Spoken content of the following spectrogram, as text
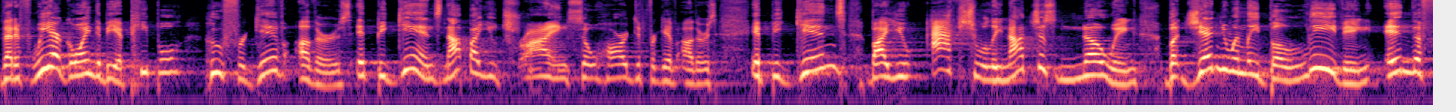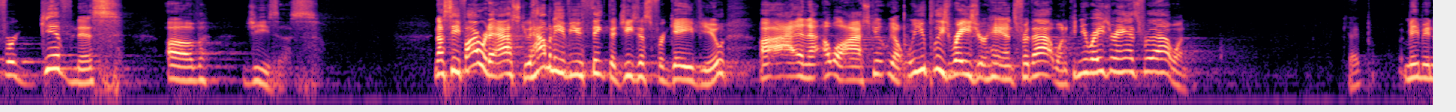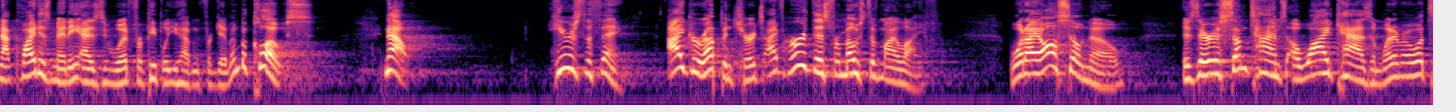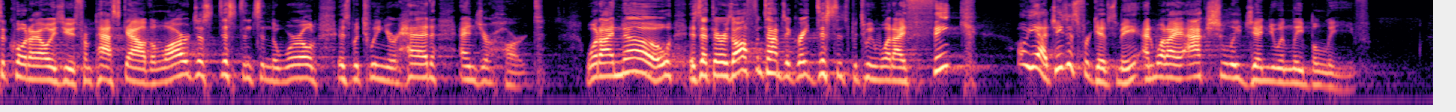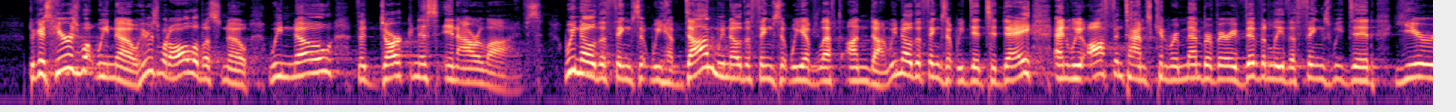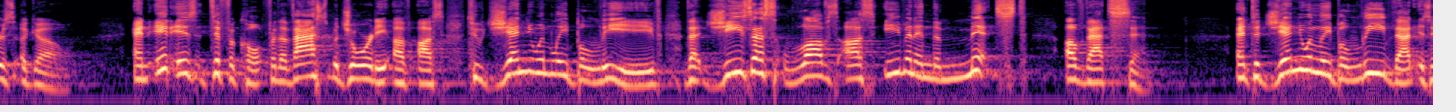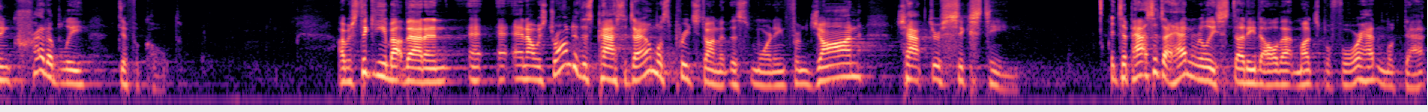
that if we are going to be a people who forgive others, it begins not by you trying so hard to forgive others. It begins by you actually not just knowing, but genuinely believing in the forgiveness of Jesus. Now, see, if I were to ask you, how many of you think that Jesus forgave you? Uh, and I will ask you, you know, will you please raise your hands for that one? Can you raise your hands for that one? Okay, maybe not quite as many as you would for people you haven't forgiven, but close. Now, here's the thing I grew up in church, I've heard this for most of my life. What I also know is there is sometimes a wide chasm, whatever, what's the quote I always use from Pascal? The largest distance in the world is between your head and your heart. What I know is that there is oftentimes a great distance between what I think, oh yeah, Jesus forgives me, and what I actually genuinely believe. Because here's what we know. Here's what all of us know. We know the darkness in our lives. We know the things that we have done. We know the things that we have left undone. We know the things that we did today. And we oftentimes can remember very vividly the things we did years ago. And it is difficult for the vast majority of us to genuinely believe that Jesus loves us even in the midst of that sin. And to genuinely believe that is incredibly difficult. I was thinking about that, and, and I was drawn to this passage. I almost preached on it this morning from John chapter 16. It's a passage I hadn't really studied all that much before, hadn't looked at.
